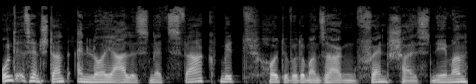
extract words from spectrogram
Und es entstand ein loyales Netzwerk mit, heute würde man sagen, Franchise-Nehmern,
